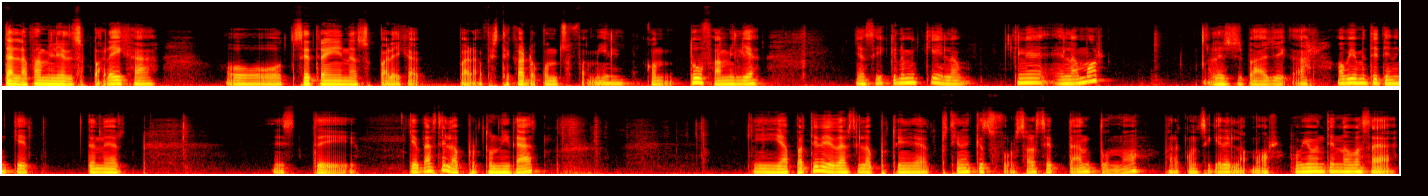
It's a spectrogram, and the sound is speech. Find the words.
tal la familia de su pareja, o se traen a su pareja para festejarlo con su familia, tu familia. Y así créeme que el, el amor les va a llegar. Obviamente tienen que tener este que darse la oportunidad y aparte de darse la oportunidad pues tienen que esforzarse tanto no para conseguir el amor obviamente no vas a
